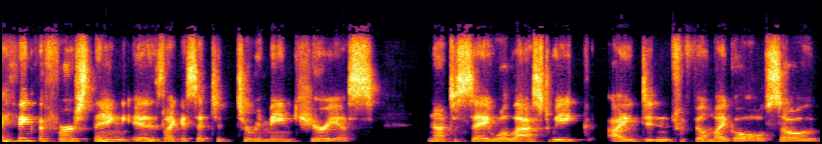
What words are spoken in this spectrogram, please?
I think the first thing is, like I said, to to remain curious, not to say, well, last week I didn't fulfill my goal, so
